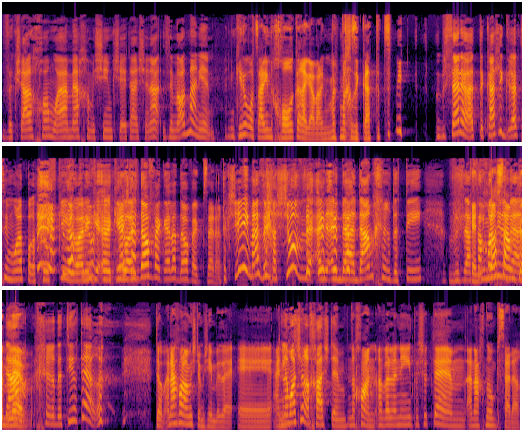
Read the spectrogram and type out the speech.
וכשהיה לה חום הוא היה 150 כשהיא הייתה ישנה, זה מאוד מעניין. אני כאילו רוצה לנחור כרגע, אבל אני ממש מחזיקה את עצמי. בסדר, את תקעת לי גרפסים מול הפרצוף, כאילו, אני, כאילו, כאילו, יש לה דופק, אין לה דופק, בסדר. תקשיבי, מה, זה חשוב, אני, אני בן אדם חרדתי, וזה כן, הפך לא אותי לבן שמתם אדם לב. חרדתי יותר. טוב, אנחנו לא משתמשים בזה. אה, אני למרות שרכשתם. נכון, אבל אני פשוט, אה, אנחנו בסדר.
